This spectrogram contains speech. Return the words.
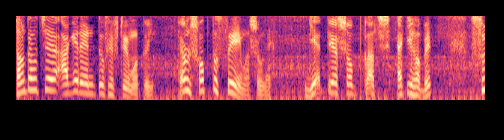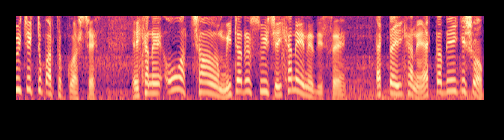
সাউন্ডটা হচ্ছে আগের এন টু ফিফটির মতোই। কারণ সব তো সেম আসলে। গিয়ার টিয়ার সব ক্লাচ একই হবে। সুইচে একটু পার্থক্য আসছে। এখানে, ও আচ্ছা মিটারের সুইচ এইখানে এনে দিছে। একটা এইখানে, একটা দিয়েই কি সব?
